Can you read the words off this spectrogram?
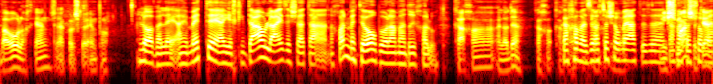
ברור לך, כן? שהכל שקרים פה. לא, אבל אה, האמת אה, היחידה אולי זה שאתה, נכון, מטאור בעולם האדריכלות. ככה, אני לא יודע, ככה, ככה, ככה זה מה שאתה שומע, זה ככה אתה שומע,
